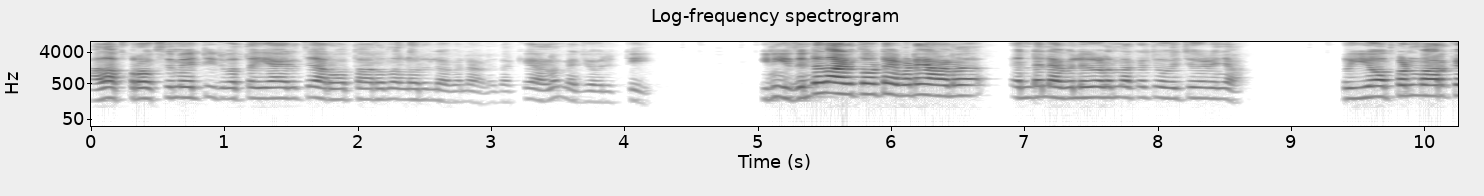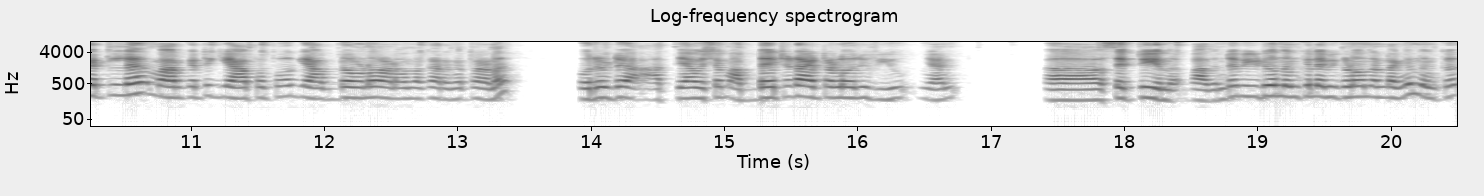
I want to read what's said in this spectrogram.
അത് അപ്രോക്സിമേറ്റ് ഇരുപത്തയ്യായിരത്തി അറുപത്താറ് എന്നുള്ളൊരു ലെവലാണ്. ഇതൊക്കെയാണ് മെജോറിറ്റി ഇനി ഇതിന്റെ താഴത്തോട്ട് എവിടെയാണ് എന്റെ ലെവലുകൾ എന്നൊക്കെ ചോദിച്ചു കഴിഞ്ഞാൽ പ്രീ ഓപ്പൺ മാർക്കറ്റിൽ മാർക്കറ്റ് ഗ്യാപ്പ് അപ്പോ ഗ്യാപ്പ് ഡൗണോ ആണോ എന്നൊക്കെ അറിഞ്ഞിട്ടാണ് ഒരു അത്യാവശ്യം അപ്ഡേറ്റഡ് ആയിട്ടുള്ള ഒരു വ്യൂ ഞാൻ സെറ്റ് ചെയ്യുന്നത്. അപ്പോൾ അതിന്റെ വീഡിയോ നിങ്ങൾക്ക് ലഭിക്കണമെന്നുണ്ടെങ്കിൽ നിങ്ങൾക്ക്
